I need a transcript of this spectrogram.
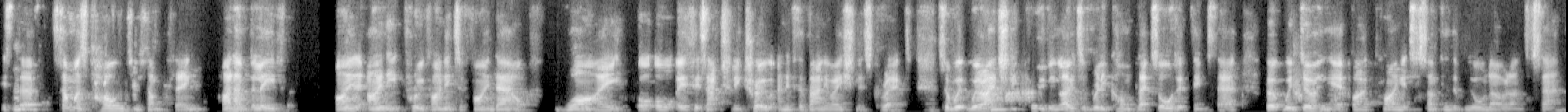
is that mm-hmm. someone's told you something, I don't believe them. I, I need proof. I need to find out why or, or, if it's actually true and if the valuation is correct. So we're, we're actually mm-hmm. proving loads of really complex audit things there, but we're doing it by applying it to something that we all know and understand.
